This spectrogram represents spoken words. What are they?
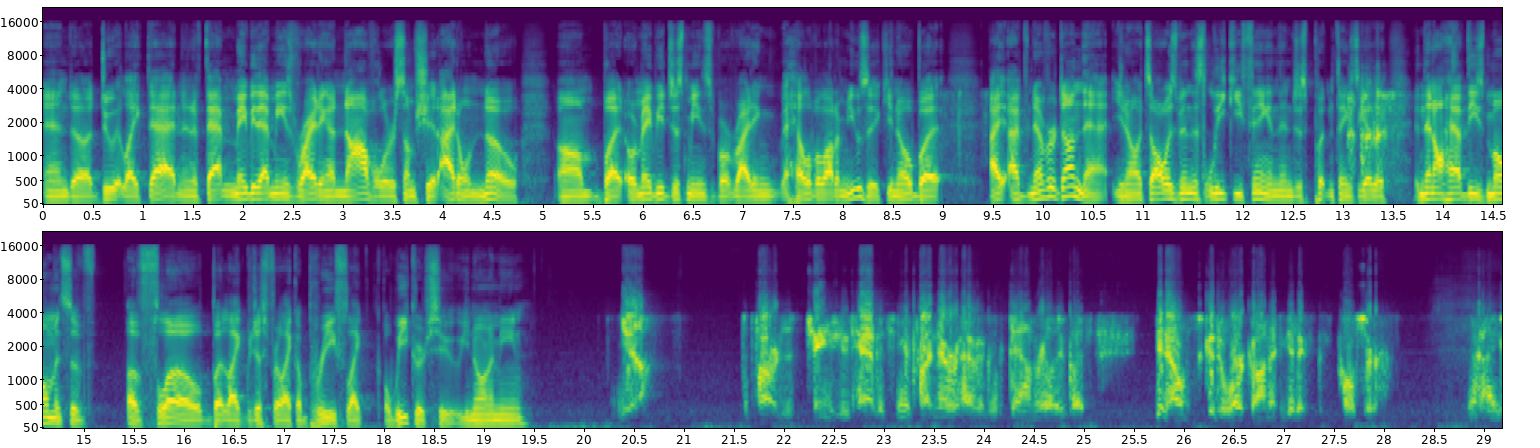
and uh, do it like that. And if that maybe that means writing a novel or some shit i don't know. Um, but or maybe it just means writing a hell of a lot of music you know? But I, I've never done that. You know, it's always been this leaky thing, and then just putting things together, and then I'll have these moments of of flow, but like just for like a brief, like a week or two. You know what I mean? Yeah, the power to change these habits. You probably never have it down really, but you know, it's good to work on it and get it closer than how you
